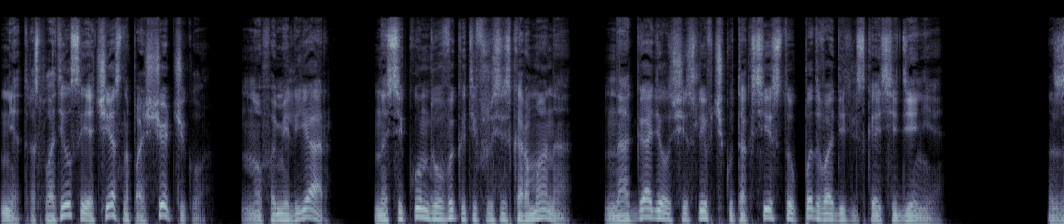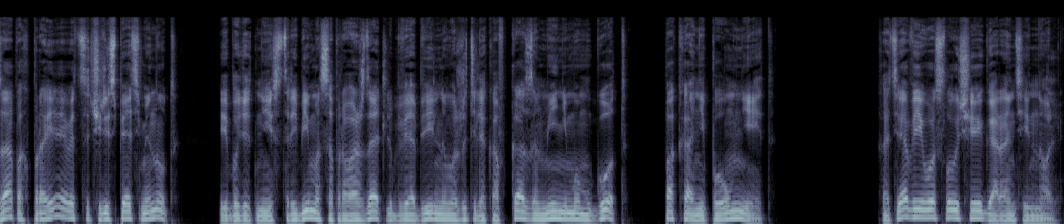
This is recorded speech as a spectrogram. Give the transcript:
Нет, расплатился я честно по счетчику, но фамильяр, на секунду выкатившись из кармана, нагадил счастливчику-таксисту под водительское сиденье. Запах проявится через пять минут и будет неистребимо сопровождать любвеобильного жителя Кавказа минимум год, пока не поумнеет. Хотя в его случае гарантий ноль.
